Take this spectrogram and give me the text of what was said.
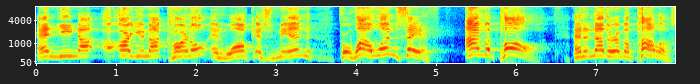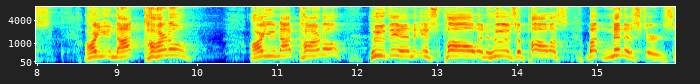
and ye not are you not carnal and walk as men? For while one saith, I'm of Paul, and another of Apollos. Are you not carnal? Are you not carnal? Who then is Paul and who is Apollos but ministers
